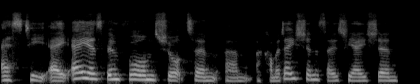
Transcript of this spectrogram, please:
STAA has been formed short term um, accommodation association.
